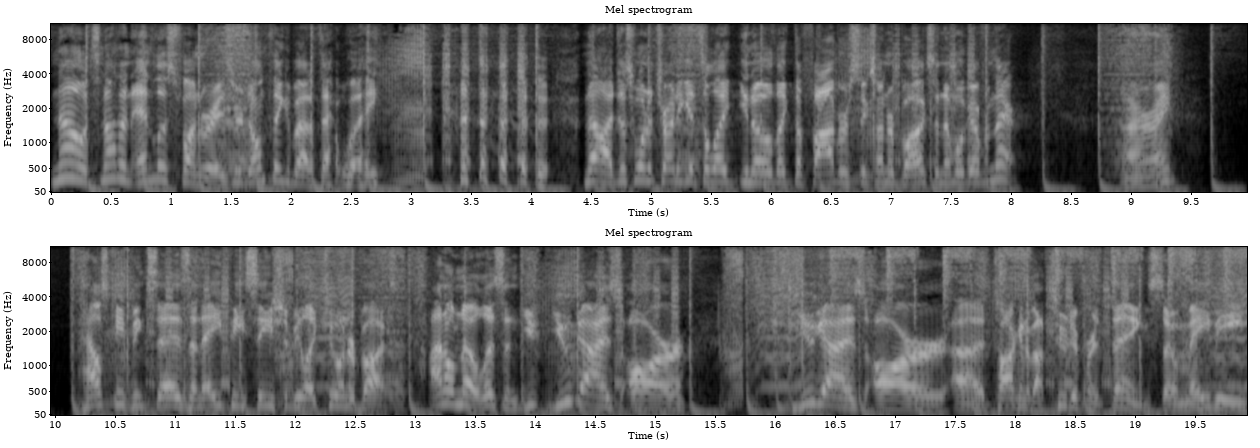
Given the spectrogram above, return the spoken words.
No, it's not an endless fundraiser. Don't think about it that way. no, I just want to try to get to like you know like the five or six hundred bucks, and then we'll go from there. All right. Housekeeping says an APC should be like two hundred bucks. I don't know. Listen, you you guys are you guys are uh, talking about two different things, so maybe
